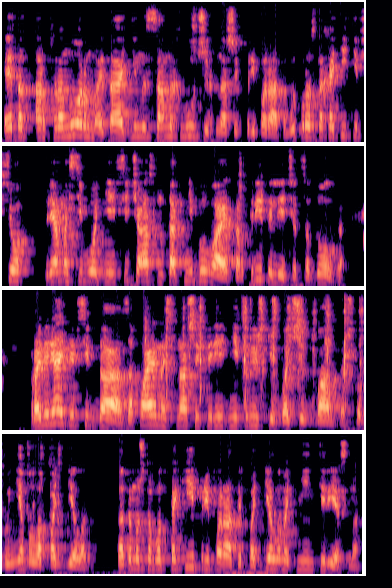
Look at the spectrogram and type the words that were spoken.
этот артронорм, это один из самых лучших наших препаратов. Вы просто хотите все прямо сегодня и сейчас, но так не бывает. Артриты лечатся долго. Проверяйте всегда запаянность нашей передней крышки в больших банках, чтобы не было подделок. Потому что вот такие препараты подделывать неинтересно,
